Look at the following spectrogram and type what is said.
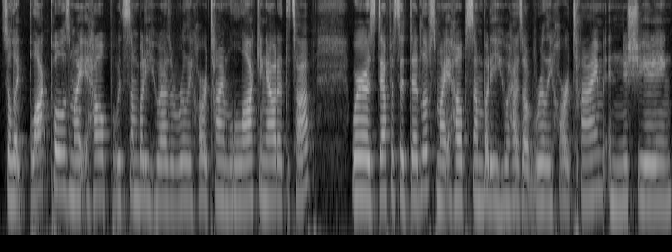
So, like block pulls might help with somebody who has a really hard time locking out at the top. Whereas deficit deadlifts might help somebody who has a really hard time initiating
